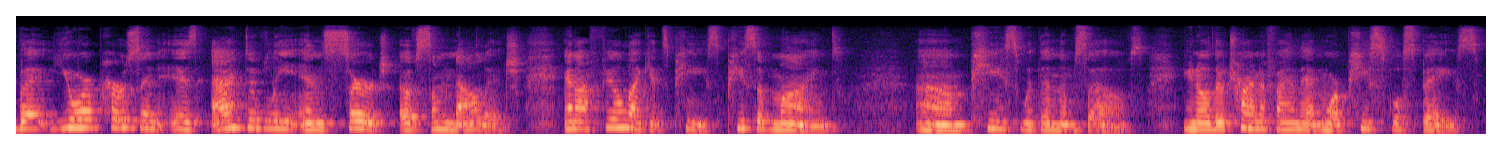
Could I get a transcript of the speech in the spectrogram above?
but your person is actively in search of some knowledge. And I feel like it's peace, peace of mind, um, peace within themselves. You know, they're trying to find that more peaceful space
